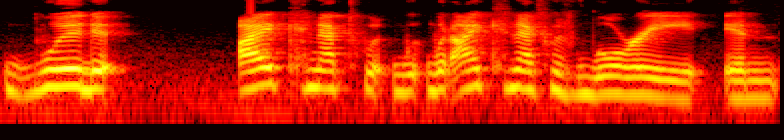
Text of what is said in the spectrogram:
would I connect with would I connect with Laurie in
